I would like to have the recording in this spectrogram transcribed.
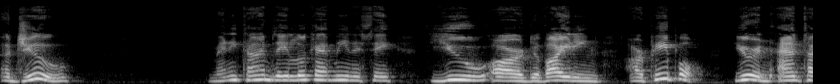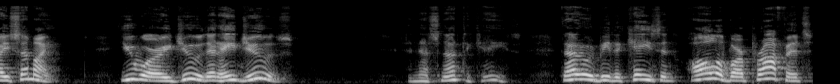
a Jew, many times they look at me and they say, You are dividing our people. You're an anti Semite. You are a Jew that hate Jews. And that's not the case. That would be the case, and all of our prophets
